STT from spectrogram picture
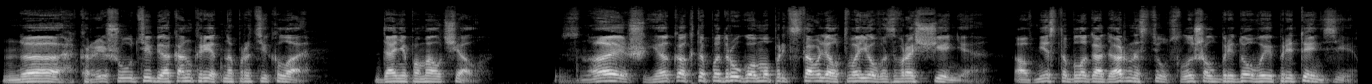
Да, крыша у тебя конкретно протекла. Даня помолчал. Знаешь, я как-то по-другому представлял твое возвращение, а вместо благодарности услышал бредовые претензии.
